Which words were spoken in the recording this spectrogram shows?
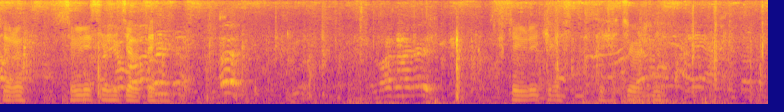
चलो सीढ़ी से ही चलते हैं। सीढ़ी के रास्ते से ही चलते हैं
